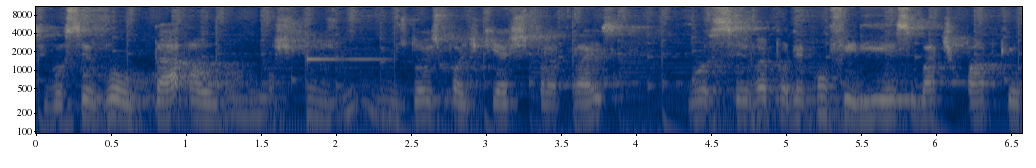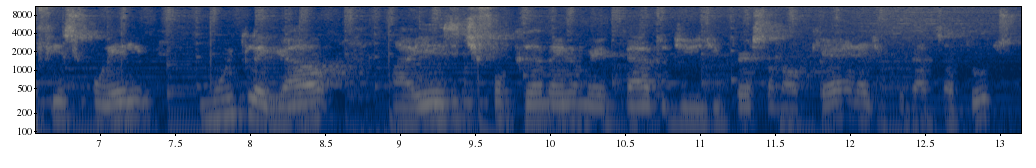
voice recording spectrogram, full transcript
se você voltar alguns, uns dois podcasts para trás, você vai poder conferir esse bate-papo que eu fiz com ele, muito legal. A Exit focando aí no mercado de, de personal care, né, de cuidados adultos,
